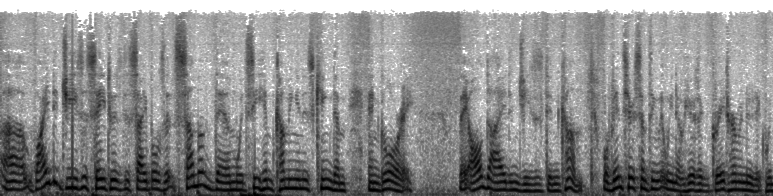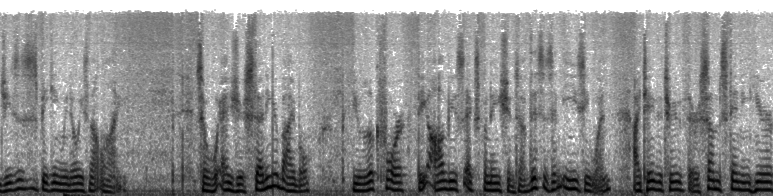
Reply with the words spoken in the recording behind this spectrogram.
uh, why did Jesus say to his disciples that some of them would see him coming in his kingdom and glory? They all died and Jesus didn't come. Well, Vince, here's something that we know. Here's a great hermeneutic. When Jesus is speaking, we know he's not lying. So as you're studying your Bible, you look for the obvious explanations. Now, this is an easy one. I tell you the truth, there are some standing here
